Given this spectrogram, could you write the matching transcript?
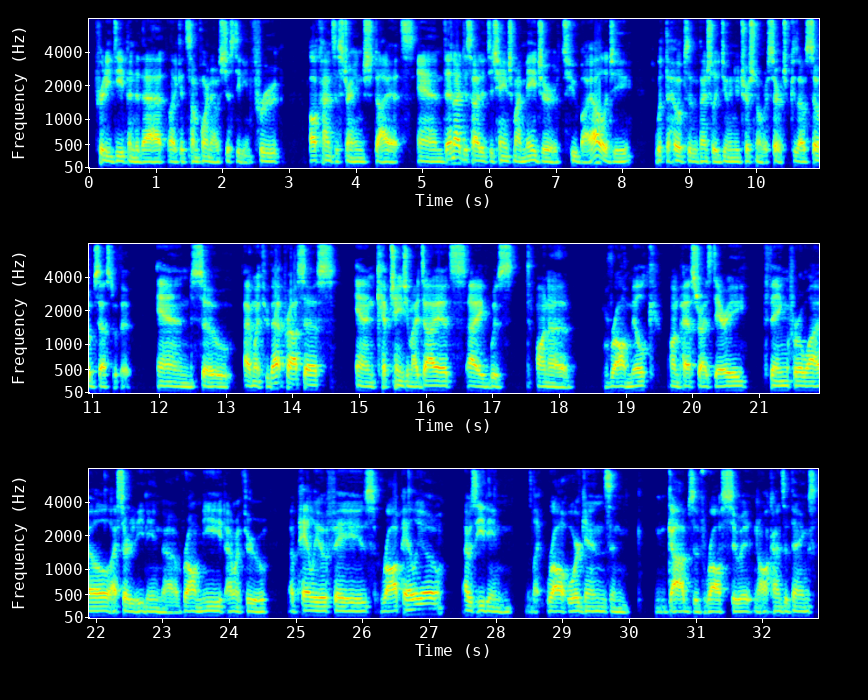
pretty deep into that. Like at some point, I was just eating fruit, all kinds of strange diets. And then I decided to change my major to biology with the hopes of eventually doing nutritional research because I was so obsessed with it. And so I went through that process and kept changing my diets. I was on a raw milk, unpasteurized dairy thing for a while. I started eating uh, raw meat. I went through a paleo phase, raw paleo. I was eating like raw organs and gobs of raw suet and all kinds of things.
